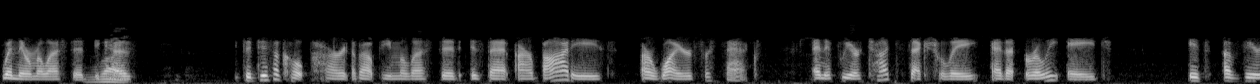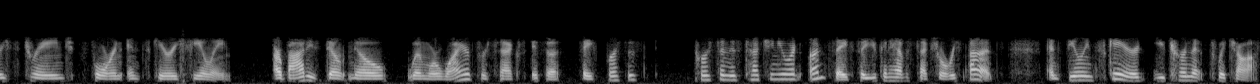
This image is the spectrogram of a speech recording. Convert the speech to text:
when they were molested because right. the difficult part about being molested is that our bodies are wired for sex. And if we are touched sexually at an early age, it's a very strange, foreign, and scary feeling. Our bodies don't know when we're wired for sex if a safe person person is touching you or unsafe, so you can have a sexual response and feeling scared, you turn that switch off.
